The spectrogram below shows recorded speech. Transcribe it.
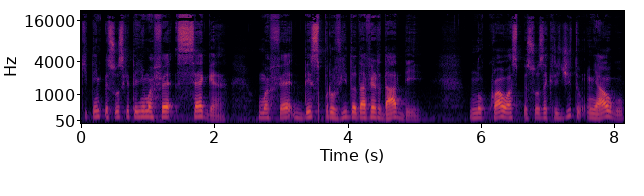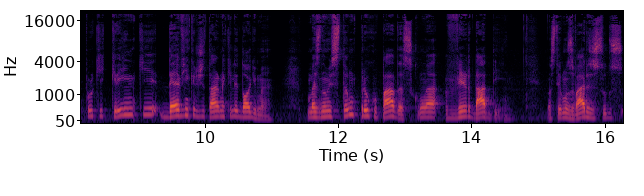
que tem pessoas que têm uma fé cega, uma fé desprovida da verdade, no qual as pessoas acreditam em algo porque creem que devem acreditar naquele dogma mas não estão preocupadas com a verdade. Nós temos vários estudos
